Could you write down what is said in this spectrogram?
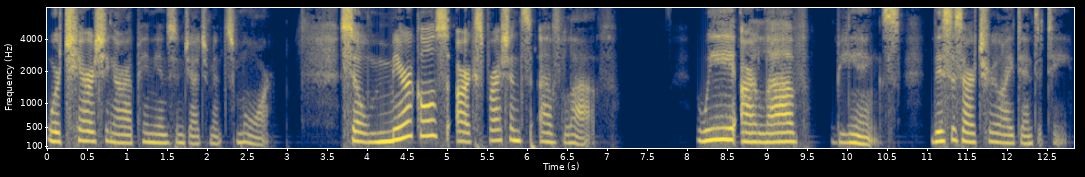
We're cherishing our opinions and judgments more. So miracles are expressions of love. We are love beings. This is our true identity.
